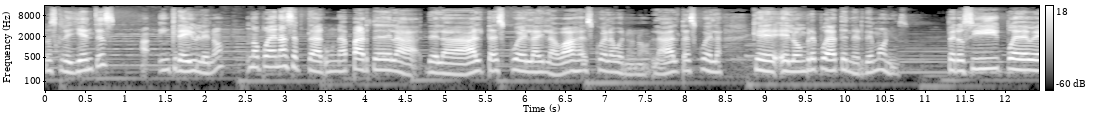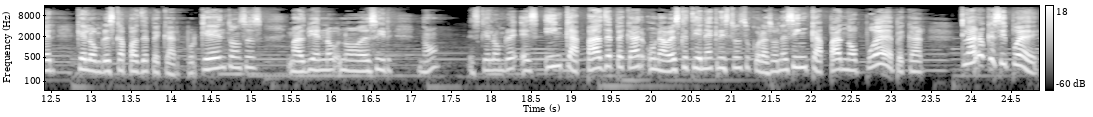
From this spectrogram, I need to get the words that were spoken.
Los creyentes, ah, increíble, ¿no? No pueden aceptar una parte de la, de la alta escuela y la baja escuela, bueno, no, la alta escuela, que el hombre pueda tener demonios. Pero sí puede ver que el hombre es capaz de pecar. ¿Por qué entonces más bien no, no decir, no, es que el hombre es incapaz de pecar una vez que tiene a Cristo en su corazón, es incapaz, no puede pecar. Claro que sí puede.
